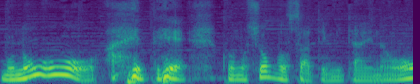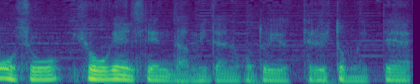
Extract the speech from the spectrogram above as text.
ものを、あえて、このしょぼさてみたいなのを表現してんだみたいなことを言ってる人もいて、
